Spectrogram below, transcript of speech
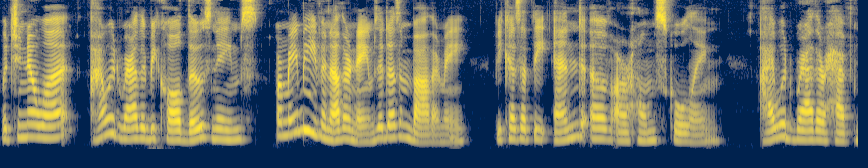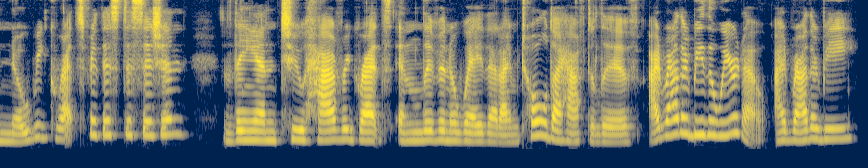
But you know what? I would rather be called those names, or maybe even other names. It doesn't bother me. Because at the end of our homeschooling, I would rather have no regrets for this decision than to have regrets and live in a way that I'm told I have to live. I'd rather be the weirdo. I'd rather be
